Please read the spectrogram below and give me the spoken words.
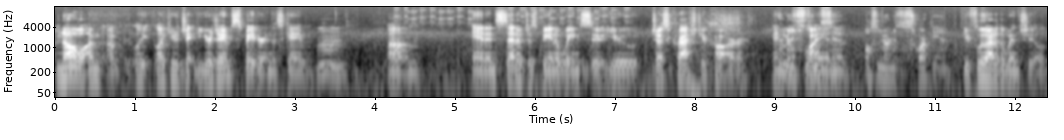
No, I'm, I'm like like you're you're James Spader in this game. Mm. Um, and instead of just being a wingsuit, you just crashed your car, and I'm you're in a flying. suit, also known as a scorpion. You flew out of the windshield.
